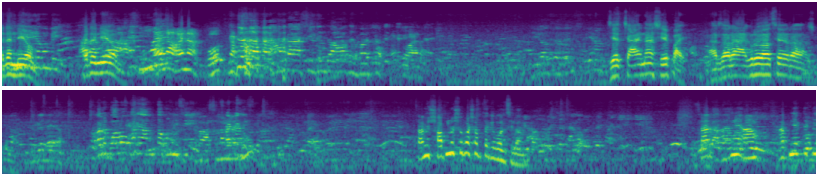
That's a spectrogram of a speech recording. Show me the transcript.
এটা নিয়ম। এটা নিয়ম। হয় না হয় না বহুত আমরা আসি কিন্তু আমাদের হয় না। যে চায় না সে পায়। আর যারা আগ্রহ আছে ওরা আসবে না। আমি স্বপ্ন সুভাষব থেকে বলছিলাম। স্যার আপনি আপনি একটা কি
